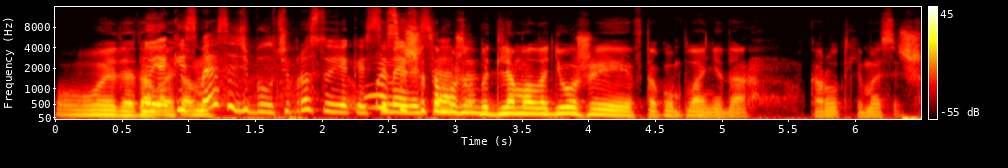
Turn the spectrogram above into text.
Ой, это, ну, это- якийсь это- меседж був, чи просто якесь Месседж сімейне это свято? может быть для молодежи в таком плане, да. Короткий месседж.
